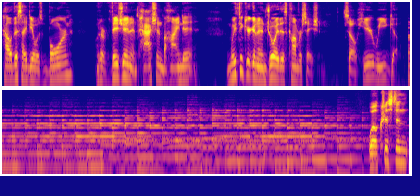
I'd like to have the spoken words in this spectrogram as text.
how this idea was born, what her vision and passion behind it. And we think you're going to enjoy this conversation. So here we go. Well, Kristen,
